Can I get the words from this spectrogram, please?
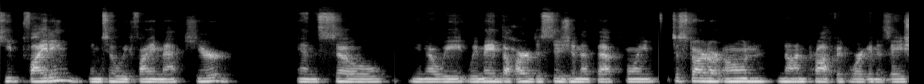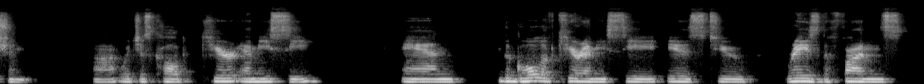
keep fighting until we find that cure. And so, you know, we we made the hard decision at that point to start our own nonprofit organization, uh, which is called Cure MEC. And the goal of Cure MEC is to raise the funds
